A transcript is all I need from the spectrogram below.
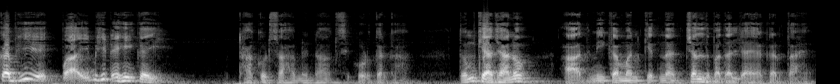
कभी एक पाई भी नहीं गई। ठाकुर साहब ने नाक से कोड़कर कहा, तुम क्या जानो, आदमी का मन कितना जल्द बदल जाया करता है।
